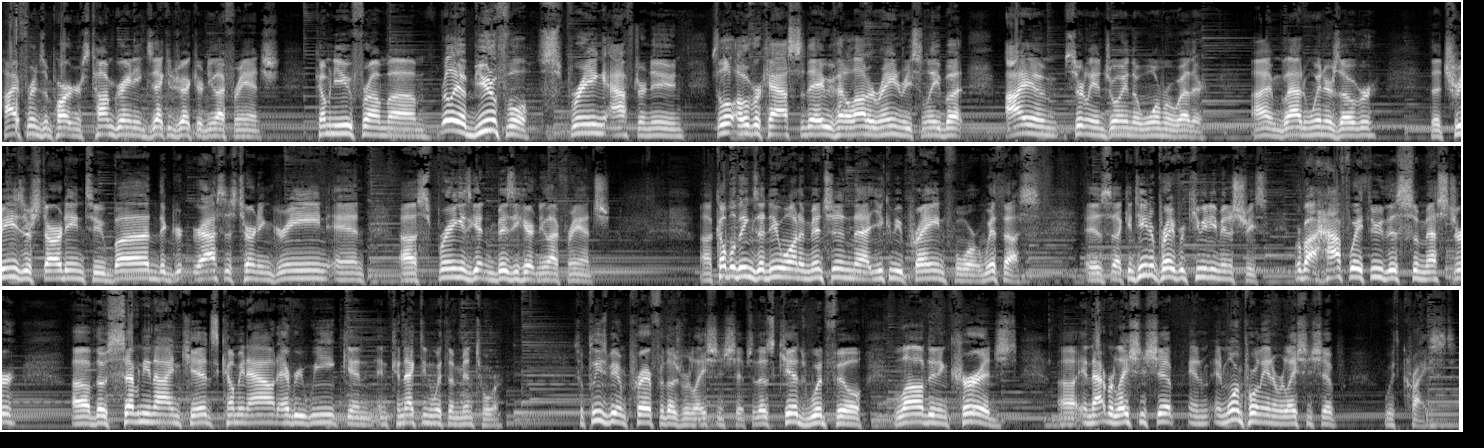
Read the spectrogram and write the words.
Hi, friends and partners. Tom Graney, Executive Director of New Life Ranch, coming to you from um, really a beautiful spring afternoon. It's a little overcast today. We've had a lot of rain recently, but I am certainly enjoying the warmer weather. I am glad winter's over. The trees are starting to bud, the grass is turning green, and uh, spring is getting busy here at New Life Ranch. A couple things I do want to mention that you can be praying for with us is uh, continue to pray for community ministries. We're about halfway through this semester of those 79 kids coming out every week and, and connecting with a mentor. So please be in prayer for those relationships. So those kids would feel loved and encouraged uh, in that relationship and, and more importantly, in a relationship with Christ.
